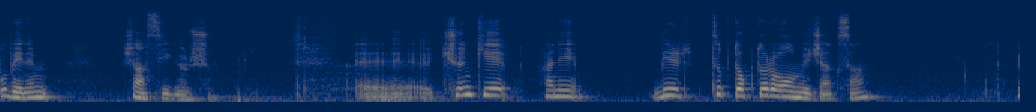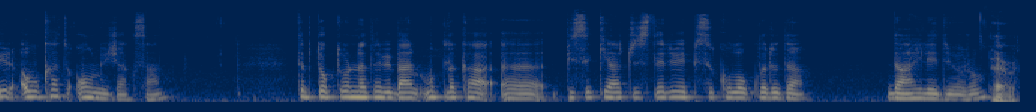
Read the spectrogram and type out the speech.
Bu benim şahsi görüşüm. E, çünkü hani bir tıp doktoru olmayacaksan, bir avukat olmayacaksan, Tıp doktoruna tabii ben mutlaka e, psikiyatristleri ve psikologları da dahil ediyorum. Evet.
